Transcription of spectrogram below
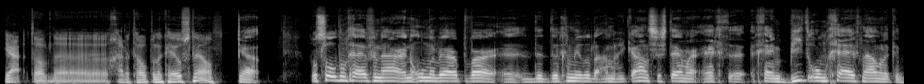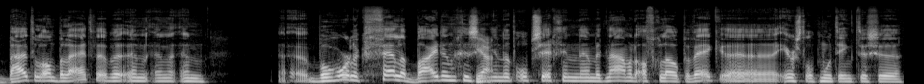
ja, dan eh, gaat het hopelijk heel snel. Ja. Tot slot nog even naar een onderwerp waar eh, de, de gemiddelde Amerikaanse stemmer echt geen bied om geeft, namelijk het buitenlandbeleid. We hebben een, een, een eh, behoorlijk felle Biden gezien Ja. in dat opzicht, in, met name de afgelopen week. Eerste ontmoeting tussen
